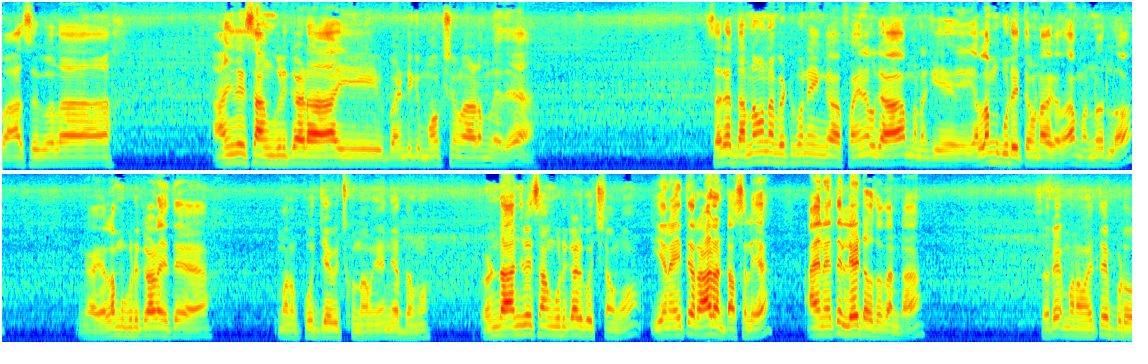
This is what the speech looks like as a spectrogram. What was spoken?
పాసుగులా? ఆంజనేయ స్వామి గుడి కాడ ఈ బండికి మోక్షం రావడం లేదే. సరే దండమన్న పెట్టుకొని ఇంకా ఫైనల్గా మనకి ఎల్లమ్మ గుడి అయితే ఉన్నది కదా మన్నూరులో. ఇంకా ఎల్లమ్మ గుడి కాడ అయితే మనం పూజ చేయించుకుందాము ఏం చేద్దాము? రెండు ఆంజనేయ స్వామి గుడి కాడికి వచ్చినాము. ఈయనైతే రాడంట అసలే. ఆయన అయితే లేట్ అవుతుందంట. సరే మనమైతే ఇప్పుడు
